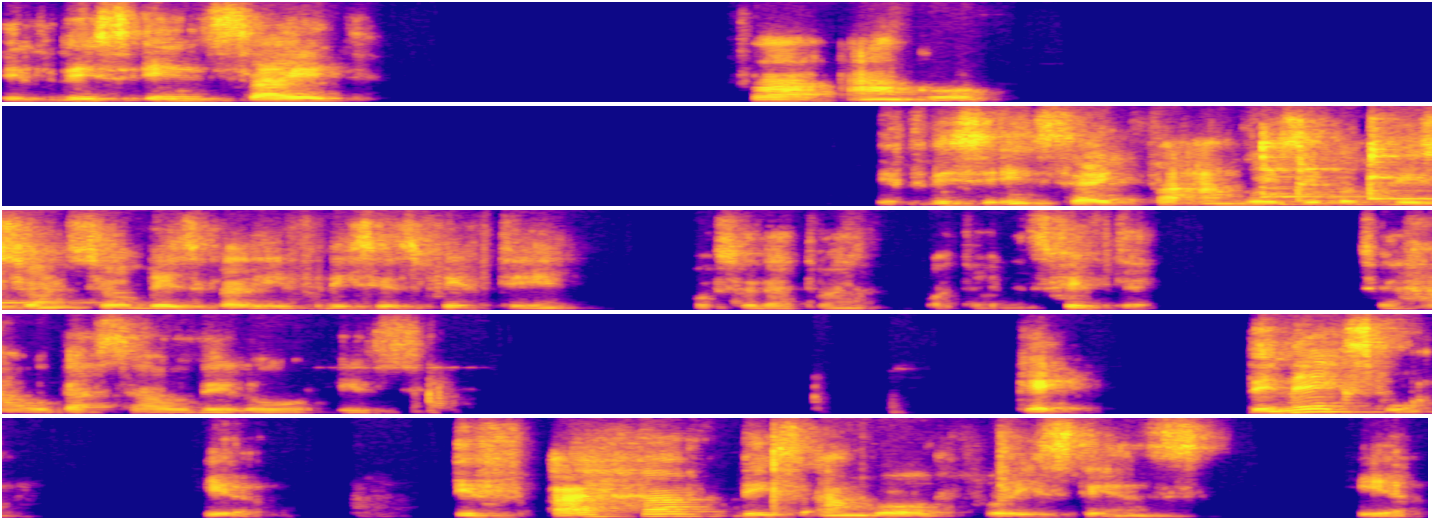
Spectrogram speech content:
if this inside far angle, if this inside far angle is equal to this one, so basically if this is 50, also that one, what one is 50. So how that's how the law is. Okay, the next one here. If I have this angle, for instance, here,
